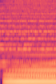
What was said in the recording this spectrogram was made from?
Música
